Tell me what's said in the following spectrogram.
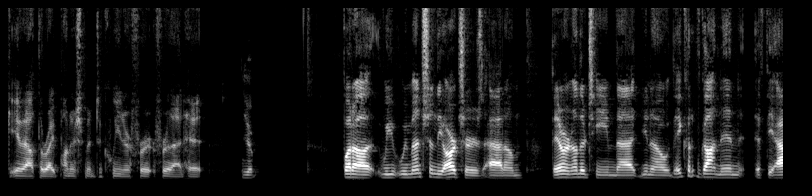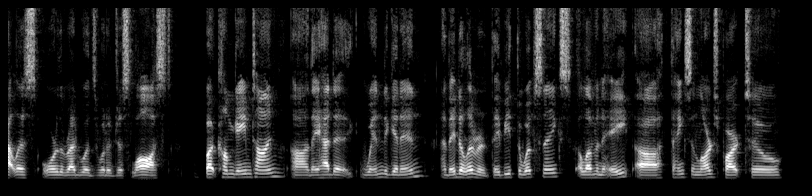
gave out the right punishment to Queener for for that hit. Yep. But uh, we we mentioned the Archers, Adam. They're another team that you know they could have gotten in if the Atlas or the Redwoods would have just lost. But come game time, uh, they had to win to get in, and they delivered. They beat the Whip Snakes eleven to eight, uh, thanks in large part to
